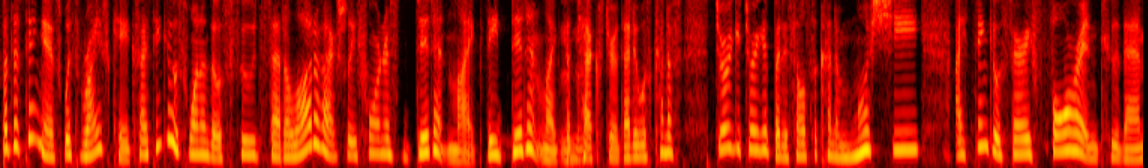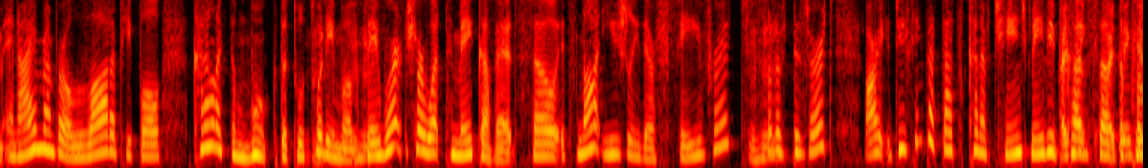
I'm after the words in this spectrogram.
But the thing is, with rice cakes, I think it was one of those foods that a lot of actually foreigners didn't like. They didn't like the mm-hmm. texture, that it was kind of jorgit jorgit, but it's also kind of mushy. I think it was very foreign to them. And I remember a lot of people, kind of like the muk, the mm, totori muk, mm-hmm. they weren't sure what to make of it. So it's not usually their favorite sort of dessert. Are, do you think that that's kind of changed maybe because think, of I the think it is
